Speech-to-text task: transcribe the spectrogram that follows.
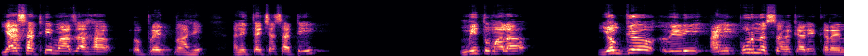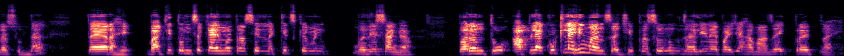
यासाठी माझा हा प्रयत्न आहे. आणि त्याच्यासाठी मी तुम्हाला योग्य वेळी आणि पूर्ण सहकार्य करायला सुद्धा तयार आहे. बाकी तुमचं काय मत असेल नक्कीच कमेंटमध्ये सांगा. परंतु आपल्या कुठल्याही माणसाची फसवणूक झाली नाही पाहिजे हा माझा एक प्रयत्न आहे.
